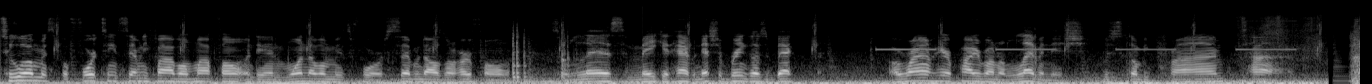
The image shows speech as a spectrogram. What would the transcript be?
Two of them is for $14.75 on my phone, and then one of them is for $7 on her phone. So let's make it happen. That should bring us back around here, probably around 11 ish, which is gonna be prime time. Well,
